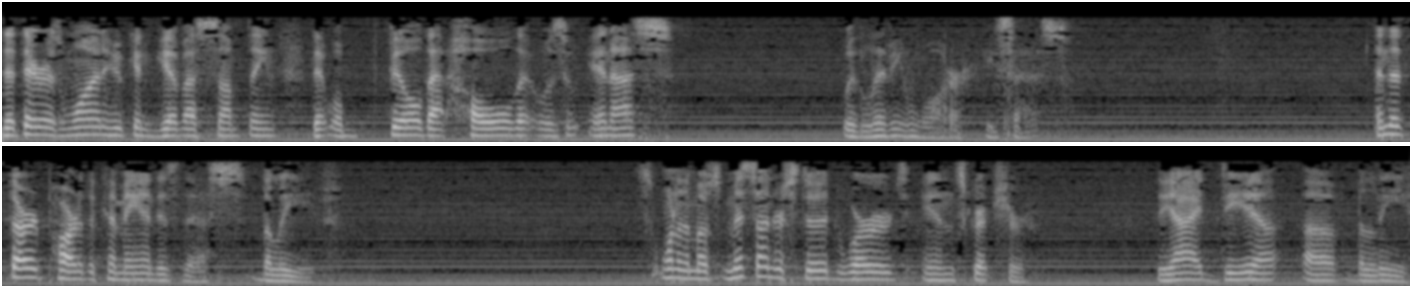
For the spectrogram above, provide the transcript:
That there is one who can give us something that will fill that hole that was in us with living water, he says. And the third part of the command is this believe. It's one of the most misunderstood words in Scripture the idea of belief.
